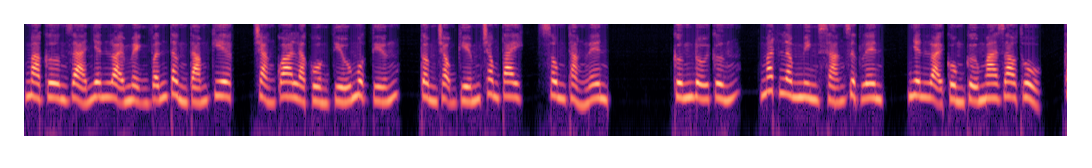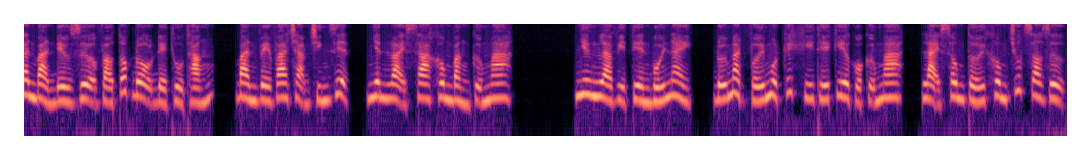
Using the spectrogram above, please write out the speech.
Mà cường giả nhân loại mệnh vẫn tầng 8 kia, chẳng qua là cuồng tiếu một tiếng, cầm trọng kiếm trong tay, xông thẳng lên. Cứng đối cứng, mắt Lâm Minh sáng rực lên, nhân loại cùng cử ma giao thủ, căn bản đều dựa vào tốc độ để thủ thắng, bàn về va chạm chính diện, nhân loại xa không bằng cử ma. Nhưng là vị tiền bối này, đối mặt với một kích khí thế kia của cự ma, lại xông tới không chút do dự.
